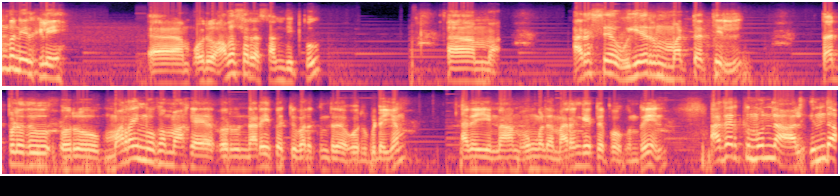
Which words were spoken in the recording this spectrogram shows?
அன்பு நேர்களே ஒரு அவசர சந்திப்பு. அரச உயர் மட்டத்தில் தற்பொழுது ஒரு மறைமுகமாக ஒரு நடைபெற்று வருகின்ற ஒரு விடயம். அதை நான் உங்களை அரங்கேற்ற போகின்றேன். அதற்கு முன்னால் இந்த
